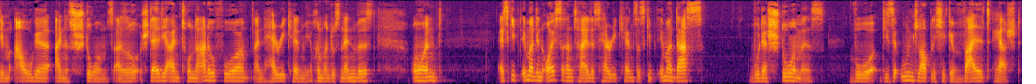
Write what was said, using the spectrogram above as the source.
dem Auge eines Sturms. Also stell dir einen Tornado vor, ein Hurricane, wie auch immer du es nennen willst, und es gibt immer den äußeren Teil des Hurricanes, es gibt immer das, wo der Sturm ist, wo diese unglaubliche Gewalt herrscht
